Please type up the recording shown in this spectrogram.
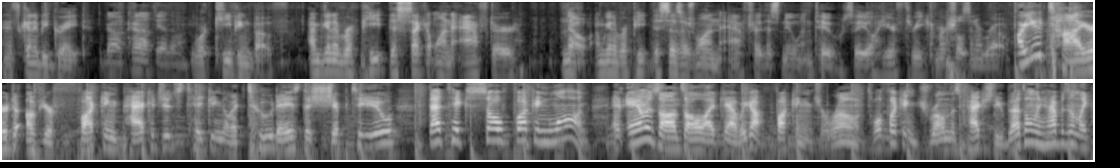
and it's going to be great. No, cut out the other one. We're keeping both. I'm going to repeat the second one after. No, I'm to repeat the scissors one after this new one, too. So you'll hear three commercials in a row. Are you tired of your fucking packages taking like two days to ship to you? That takes so fucking long. And Amazon's all like, yeah, we got fucking drones. We'll fucking drone this package to you. But that only happens in like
